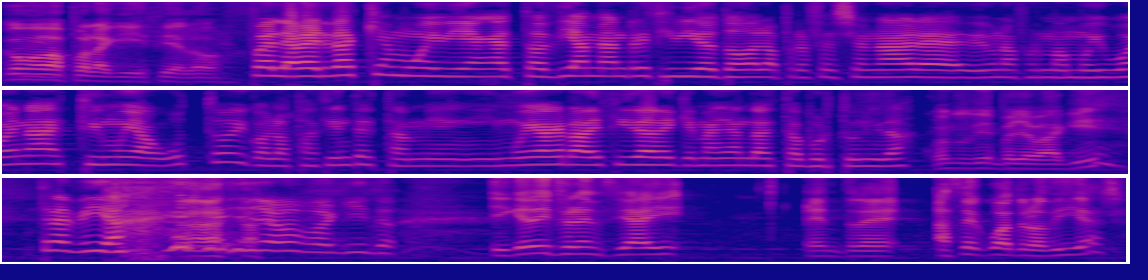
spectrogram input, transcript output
¿cómo vas por aquí, cielo? Pues la verdad es que muy bien. Estos días me han recibido todos los profesionales de una forma muy buena. Estoy muy a gusto y con los pacientes también. Y muy agradecida de que me hayan dado esta oportunidad. ¿Cuánto tiempo llevas aquí? Tres días. Llevo poquito. ¿Y qué diferencia hay entre hace cuatro días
